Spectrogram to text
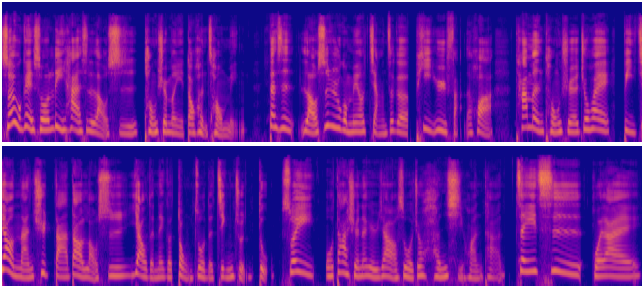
所以我跟你说，厉害的是老师，同学们也都很聪明。但是老师如果没有讲这个譬喻法的话，他们同学就会比较难去达到老师要的那个动作的精准度。所以我大学那个瑜伽老师，我就很喜欢他。这一次回来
